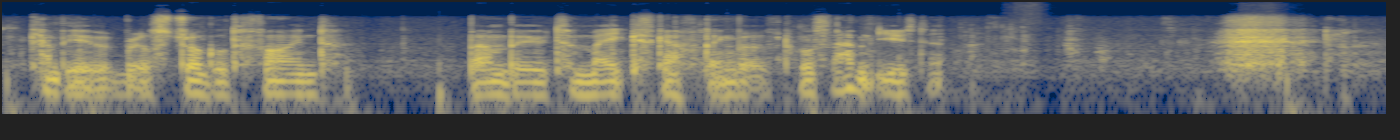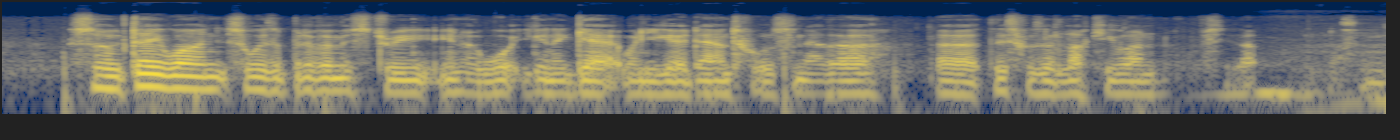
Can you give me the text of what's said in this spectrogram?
It can be a real struggle to find bamboo to make scaffolding, but of course I haven't used it. So day one, it's always a bit of a mystery, you know, what you're going to get when you go down towards the nether. Uh, this was a lucky one. See that? Nothing,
